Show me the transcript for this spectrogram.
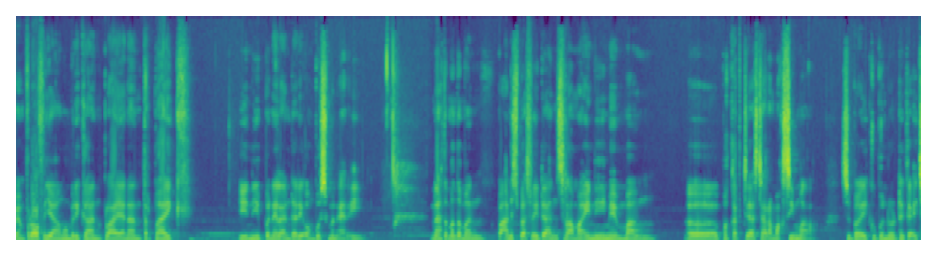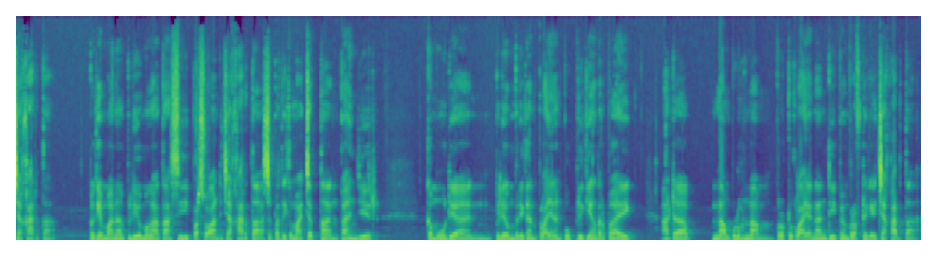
Pemprov yang memberikan pelayanan terbaik. Ini penilaian dari Ombudsman RI. Nah, teman-teman, Pak Anies Baswedan selama ini memang eh, bekerja secara maksimal sebagai Gubernur DKI Jakarta. Bagaimana beliau mengatasi persoalan di Jakarta seperti kemacetan, banjir, kemudian beliau memberikan pelayanan publik yang terbaik. Ada 66 produk layanan di Pemprov DKI Jakarta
